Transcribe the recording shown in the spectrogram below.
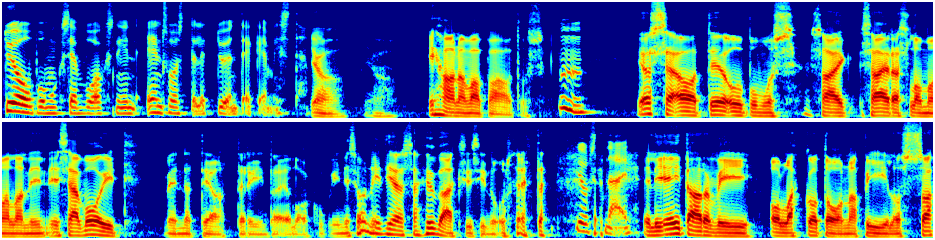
työuupumuksen vuoksi, niin en suosittele työn tekemistä. Joo, joo. Ihana vapautus. Mm. Jos sä oot työuupumus sai, sairaslomalla, niin, niin sä voit mennä teatteriin tai elokuviin. Ja se on itse asiassa hyväksi sinulle. Että, Just näin. Eli ei tarvii olla kotona piilossa.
